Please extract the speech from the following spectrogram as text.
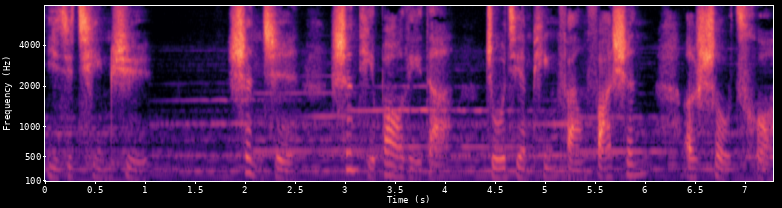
以及情绪，甚至身体暴力的逐渐频繁发生而受挫。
